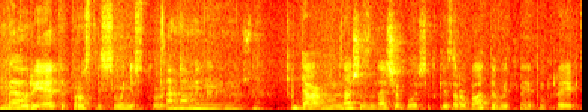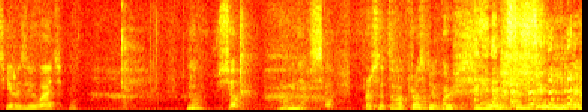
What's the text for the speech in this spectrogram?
Да. которые это просто всего не стоит. А нам они не нужны. Да, наша задача была все-таки зарабатывать на этом проекте и развивать его. Ну, все. У меня все. Просто этот вопрос мне больше всего рассудил.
